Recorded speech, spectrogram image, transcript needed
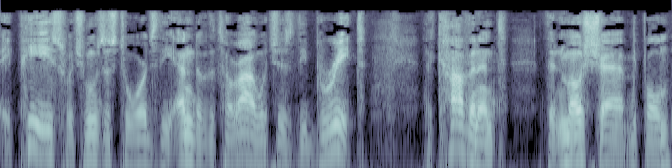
a piece which moves us towards the end of the Torah, which is the brit, the covenant that Moshe people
